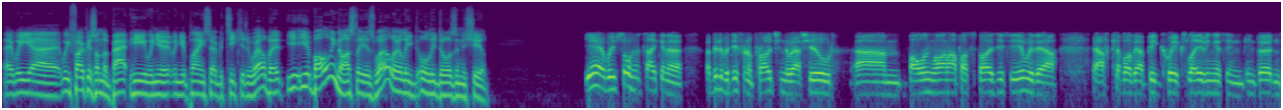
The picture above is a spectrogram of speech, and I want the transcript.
Hey, we uh, we focus on the bat here when you're when you're playing so particularly well, but you- you're bowling nicely as well early early doors in the Shield. Yeah, we've sort of taken a, a bit of a different approach into our Shield um, bowling lineup, I suppose, this year with our, our couple of our big quicks leaving us in, in Bird and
